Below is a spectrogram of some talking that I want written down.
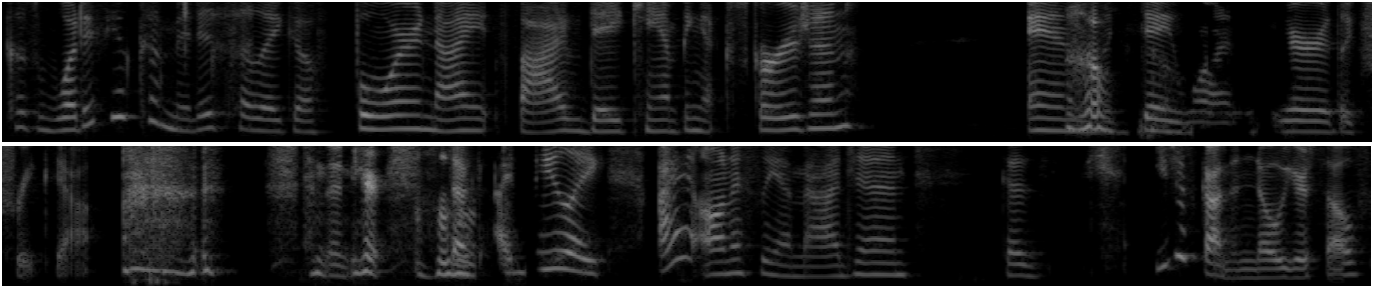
Because what if you committed to like a four night, five day camping excursion and Oh, like day no. one, you're like freaked out. and then you're stuck. Mm-hmm. I'd be like, I honestly imagine because you just got to know yourself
